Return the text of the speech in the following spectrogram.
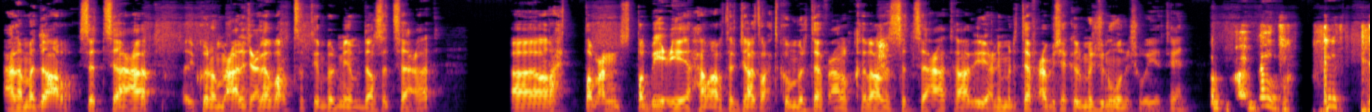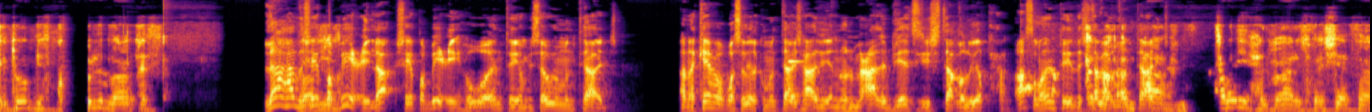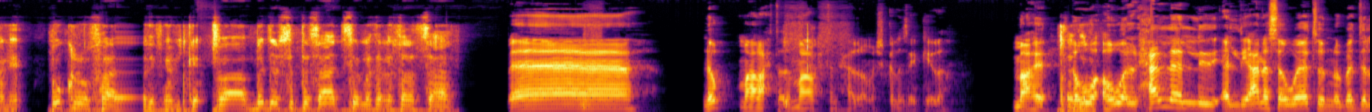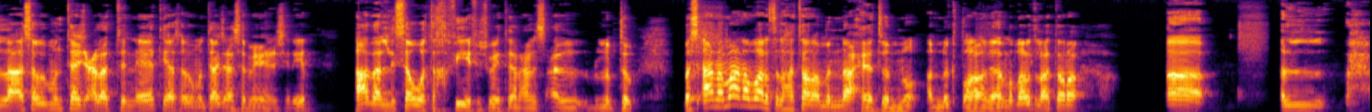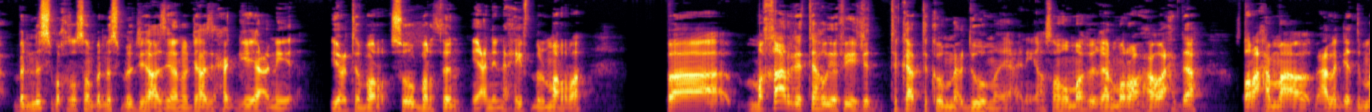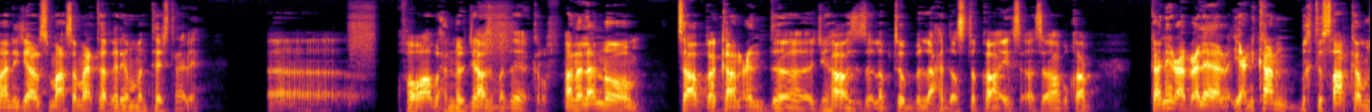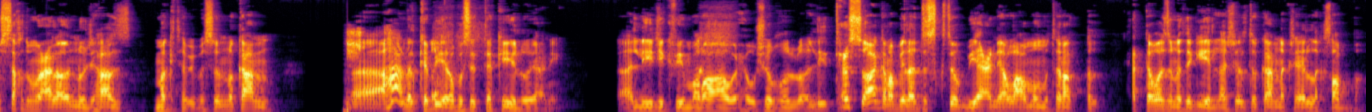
على مدار ست ساعات يكون المعالج عليه ضغط 60% مدار ست ساعات. آه راح طبعا طبيعي حرارة الجهاز راح تكون مرتفعة خلال الست ساعات هذه يعني مرتفعة بشكل مجنون شويتين. طب عبد الله فكرت توقف كل البرامج لا هذا شيء طبيعي لا شيء طبيعي. هو أنت يوم يسوي مونتاج أنا كيف أبغى أسوي لك مونتاج هذه؟ إنه المعالج يجلس يشتغل ويطحن. أصلا أنت إذا اشتغل مونتاج. تريح المعالج في أشياء ثانية. واكرف هذه فهمت كيف؟ فبدل ست ساعات تصير مثلا ثلاث ساعات. آه... نوب ما راح ما راح تنحل مشكله زي كذا. ما هي. هو هو الحل اللي اللي أنا سويته إنه بدل لا أسوي مونتاج على 1080 أسوي مونتاج على 720 هذا اللي سوى تخفيف شويتين على على اللابتوب. بس أنا ما نظرت لها ترى من ناحية إنه النقطة هذه. أنا نظرت لها ترى آه ال... بالنسبة خصوصا بالنسبة لجهازي أنا جهازي حقي يعني يعتبر سوبر ثن يعني نحيف بالمرة. فمخارج التهوية فيه جد تكاد تكون معدومة يعني. أصلا هو ما في غير مروحة واحدة صراحة ما على قد ماني جالس ما سمعتها غير يوم منتجت عليه. آه، فواضح إنه الجهاز بدأ يكرف. أنا لأنه سابقا كان عند جهاز لابتوب لأحد أصدقائي سابقا كان يلعب عليه يعني كان باختصار كان مستخدمه على إنه جهاز مكتبي بس إنه كان آه هذا الكبير أبو 6 كيلو يعني. اللي يجيك فيه مراوح وشغل اللي تحسه أقرب إلى ديسكتوب يعني اللهم متنقل. حتى وزنه ثقيل لا شلته كأنك شايل لك صبة.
